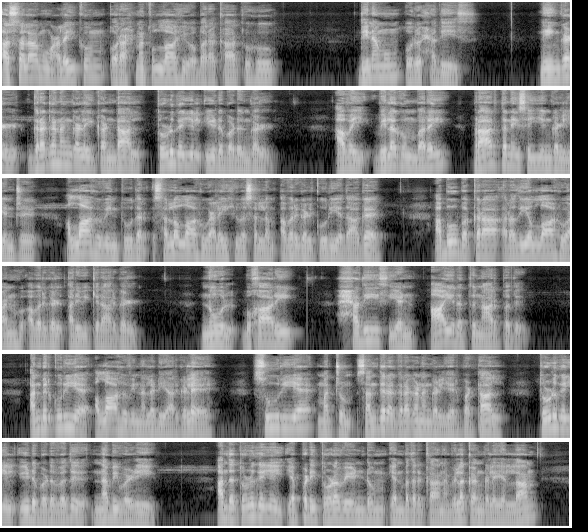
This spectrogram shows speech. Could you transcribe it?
அஸ்ஸலாமு அலைக்கும் வரஹ்மத்துல்லாஹி வபரகாத்துஹு. தினமும் ஒரு ஹதீஸ். நீங்கள் கிரகணங்களை கண்டால் தொழுகையில் ஈடுபடுங்கள். அவை விலகும் வரை பிரார்த்தனை செய்யுங்கள் என்று அல்லாஹுவின் தூதர் சல்லல்லாஹு அலைஹி வசல்லம் அவர்கள் கூறியதாக அபூ பக்ரா ரதியல்லாஹு அன்ஹு அவர்கள் அறிவிக்கிறார்கள். நூல் புகாரி ஹதீஸ் எண் ஆயிரத்து நாற்பது. அன்பிற்குரிய அல்லாஹுவின் நல்லடியார்களே சூரிய மற்றும் சந்திர கிரகணங்கள் ஏற்பட்டால் தொழுகையில் ஈடுபடுவது நபி வழி. அந்த தொழுகையை எப்படி தொழ வேண்டும் என்பதற்கான விளக்கங்களை எல்லாம்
